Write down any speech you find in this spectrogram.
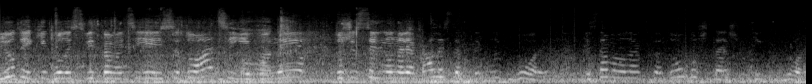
Люди, які були свідками цієї ситуації, вони дуже сильно налякалися, втекли в гори. І саме Олекса Довбуш теж втік в гори.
